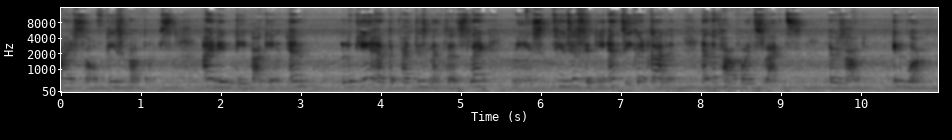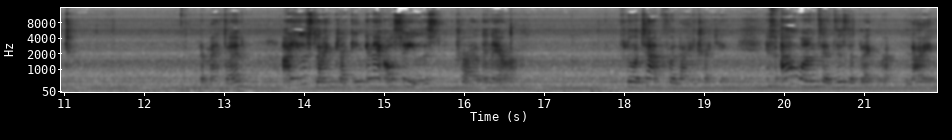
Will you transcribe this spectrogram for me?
I solved these problems. I did debugging and looking at the practice methods like Maze, Future City, and Secret Garden, and the PowerPoint slides. The result, it worked. The method, I used line tracking and I also used trial and error. Flowchart for line tracking. If R1 senses the black line,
